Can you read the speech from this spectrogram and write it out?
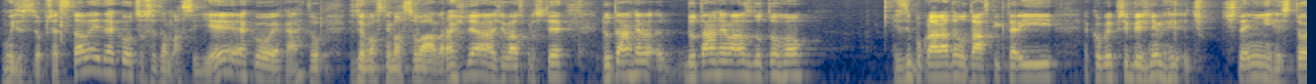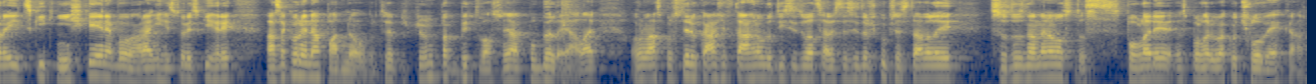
můžete si to představit, jako co se tam asi děje, jako jaká je to, že to je vlastně masová vražda a že vás prostě dotáhne, dotáhne vás do toho, že si pokládáte otázky, které jakoby při běžném čtení historické knížky nebo hraní historické hry vás jako nenapadnou, protože prostě on tak bitva vlastně nějak pobyli, ale on vás prostě dokáže vtáhnout do té situace, abyste si trošku představili, co to znamenalo z, z, pohledy, z pohledu jako člověka.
